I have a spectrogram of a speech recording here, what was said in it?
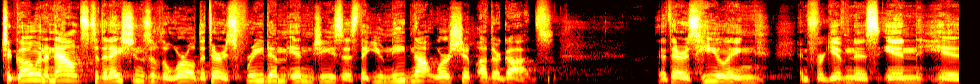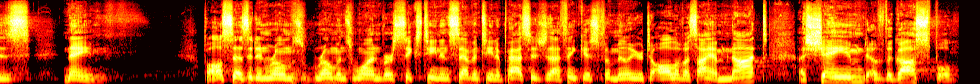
to go and announce to the nations of the world that there is freedom in Jesus, that you need not worship other gods, that there is healing and forgiveness in his name. Paul says it in Romans, Romans 1, verse 16 and 17, a passage that I think is familiar to all of us. I am not ashamed of the gospel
